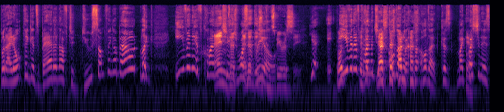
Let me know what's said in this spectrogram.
but I don't think it's bad enough to do something about. Like even if climate and change that, wasn't that there's a real, conspiracy. yeah, Well, even if it- climate change. that's- that's hold on, but, but hold on, because my Yeah. question is,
